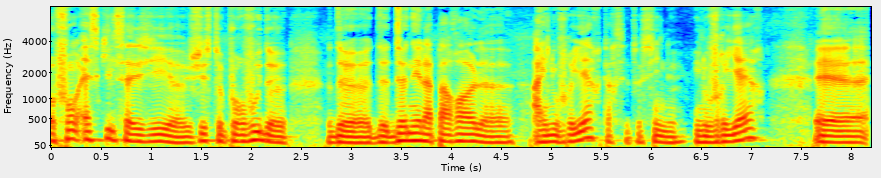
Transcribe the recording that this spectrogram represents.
au fond, est-ce qu'il s'agit euh, juste pour vous de, de, donner la parole euh, à une ouvrière, car c'est aussi une, ouvrière, euh,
